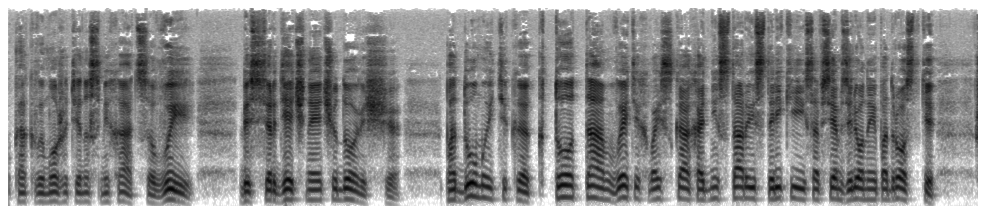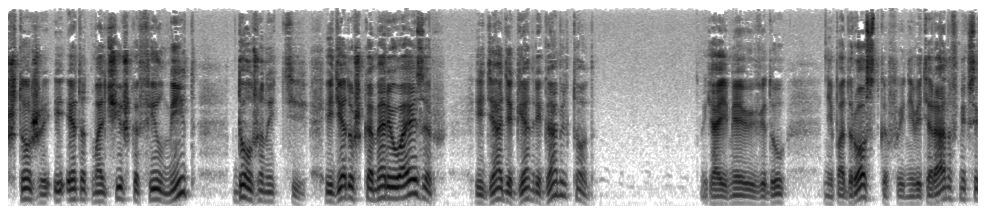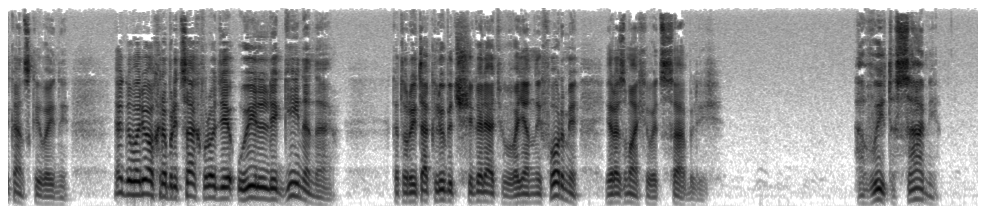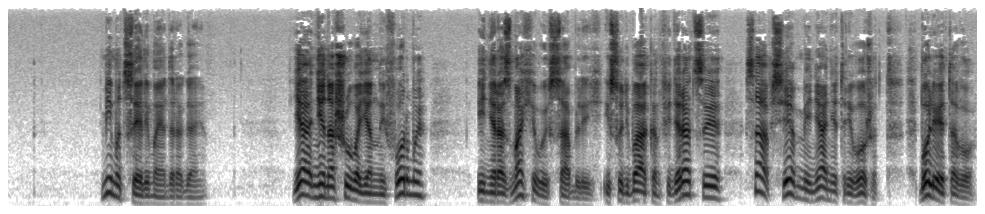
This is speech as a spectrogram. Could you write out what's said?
как вы можете насмехаться? Вы, бессердечное чудовище! Подумайте-ка, кто там в этих войсках? Одни старые старики и совсем зеленые подростки. Что же, и этот мальчишка Фил Мид должен идти? И дедушка Мэри Уэйзер? И дядя Генри Гамильтон? Я имею в виду не подростков и не ветеранов Мексиканской войны. Я говорю о храбрецах вроде Уилли Гиннена, который так любит щеголять в военной форме и размахивать саблей. А вы-то сами. Мимо цели, моя дорогая. Я не ношу военной формы и не размахиваю саблей, и судьба конфедерации совсем меня не тревожит. Более того,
